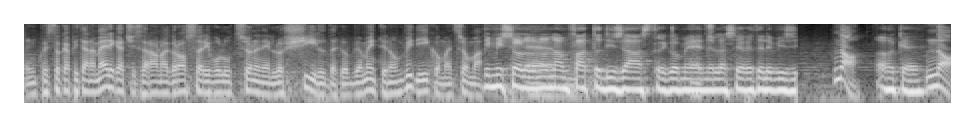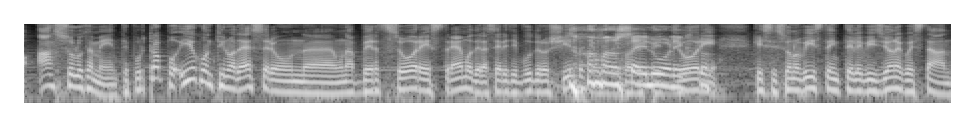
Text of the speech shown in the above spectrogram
in questo Capitan America ci sarà una grossa rivoluzione nello Shield, che ovviamente non vi dico, ma insomma. Dimmi solo, ehm, non hanno fatto disastri come eh, nella serie televisiva. No, okay. no, assolutamente. Purtroppo io continuo ad essere un, un avversore estremo della serie TV dello Shield. No, ma non sei l'unico. che si sono viste in televisione quest'anno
